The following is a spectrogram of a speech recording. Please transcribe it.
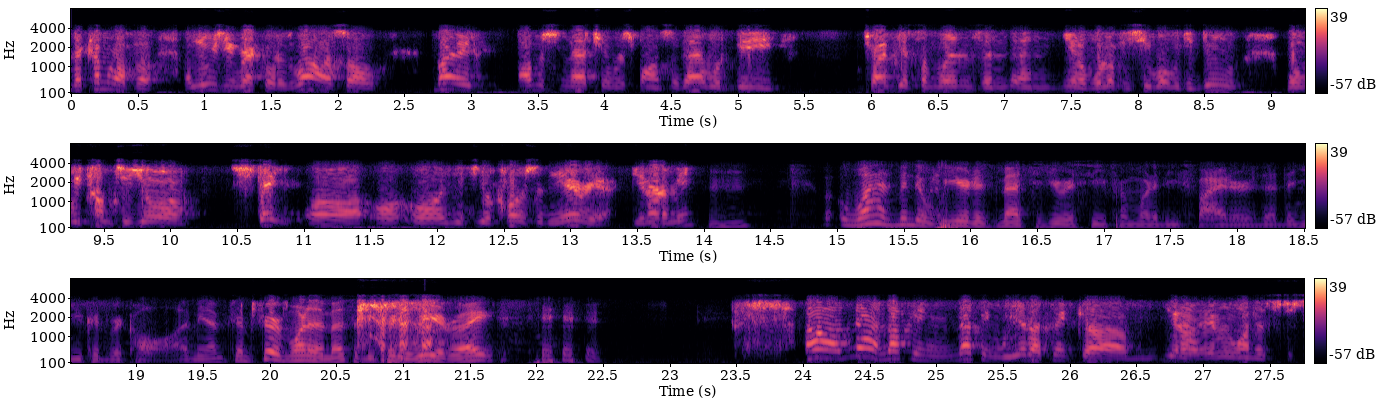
they're coming off a, a losing record as well. So, my obviously natural response to that would be try and get some wins, and and you know, we'll look and see what we can do when we come to your state or or, or if you're close to the area. You know what I mean? hmm What has been the weirdest message you received from one of these fighters that, that you could recall? I mean, I'm, I'm sure one of them must have been pretty weird, right? Uh, no, nothing, nothing weird. I think um, you know everyone is just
